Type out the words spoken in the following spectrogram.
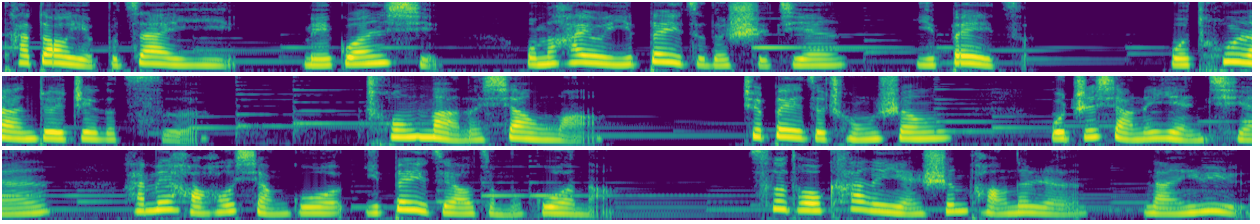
他倒也不在意，没关系，我们还有一辈子的时间，一辈子。我突然对这个词充满了向往。这辈子重生，我只想着眼前，还没好好想过一辈子要怎么过呢。侧头看了眼身旁的人，南玉，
